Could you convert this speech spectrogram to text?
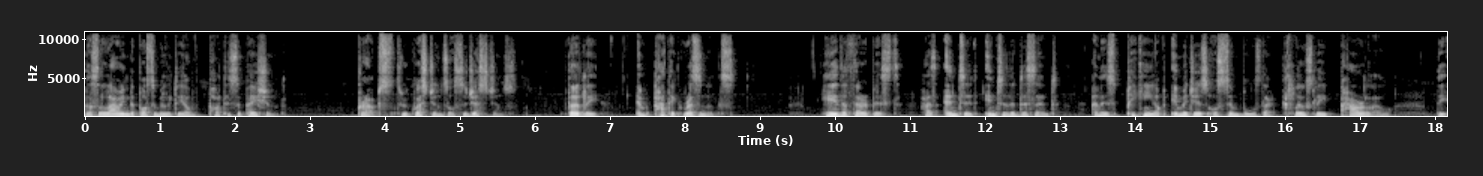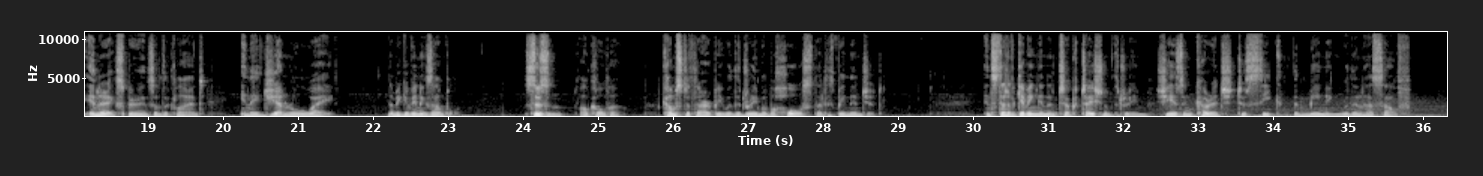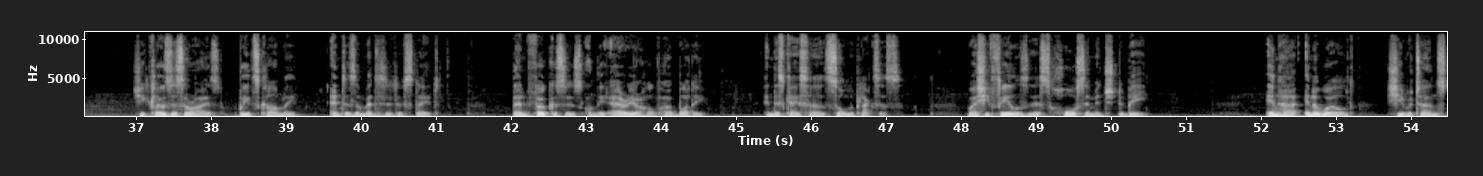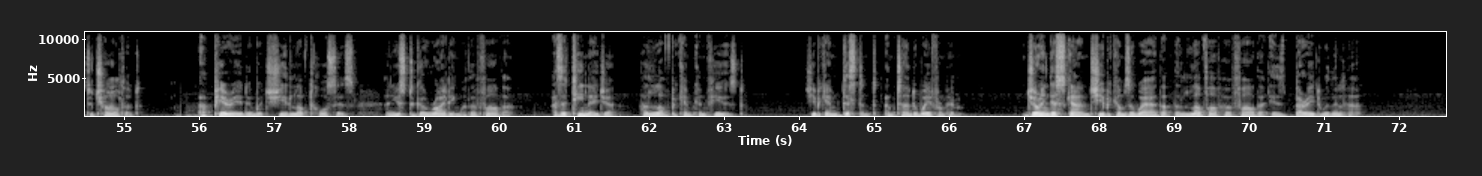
thus allowing the possibility of participation, perhaps through questions or suggestions. Thirdly, empathic resonance. Here, the therapist has entered into the descent and is picking up images or symbols that closely parallel the inner experience of the client in a general way. Let me give you an example. Susan, I'll call her, comes to therapy with the dream of a horse that has been injured. Instead of giving an interpretation of the dream, she is encouraged to seek the meaning within herself. She closes her eyes, breathes calmly, enters a meditative state, then focuses on the area of her body, in this case her solar plexus, where she feels this horse image to be. In her inner world, she returns to childhood, a period in which she loved horses and used to go riding with her father. As a teenager, her love became confused. She became distant and turned away from him. During this scan, she becomes aware that the love of her father is buried within her,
